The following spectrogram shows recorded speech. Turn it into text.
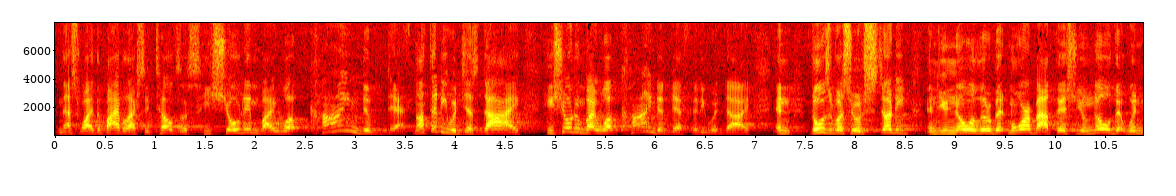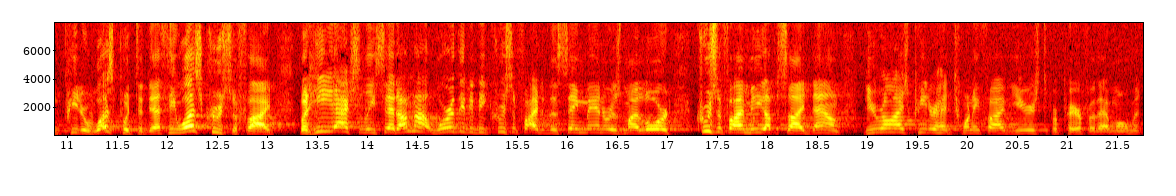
And that's why the Bible actually tells us he showed him by what kind of death. Not that he would just die, he showed him by what kind of death that he would die. And those of us who have studied and you know a little bit more about this, you'll know that when Peter was put to death, he was crucified. But he actually said, I'm not worthy to be crucified in the same manner as my Lord. Crucify me upside down. Do you realize Peter had 25 years to prepare for that moment?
